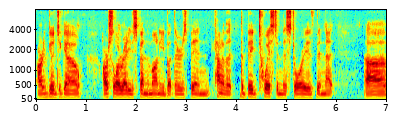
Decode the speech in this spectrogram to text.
are good to go. Arsenal are ready to spend the money, but there's been kind of the, the big twist in this story has been that uh,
